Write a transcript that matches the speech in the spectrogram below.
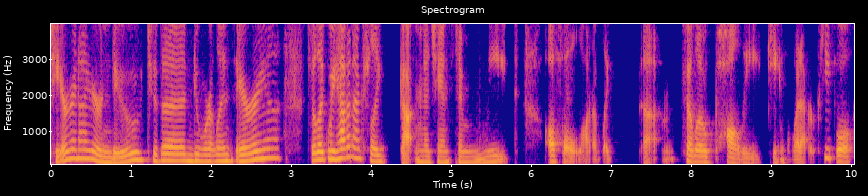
Tier and I are new to the New Orleans area. So like we haven't actually gotten a chance to meet a whole lot of like um, fellow poly kink whatever people.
